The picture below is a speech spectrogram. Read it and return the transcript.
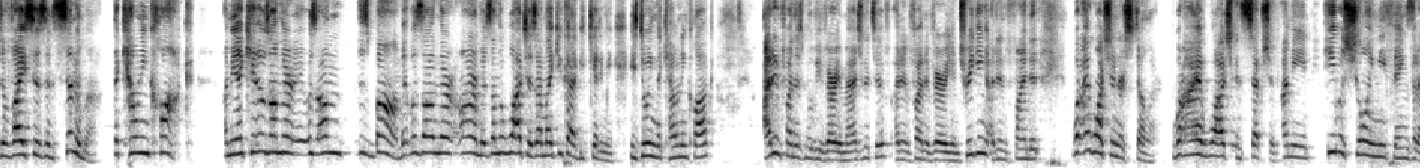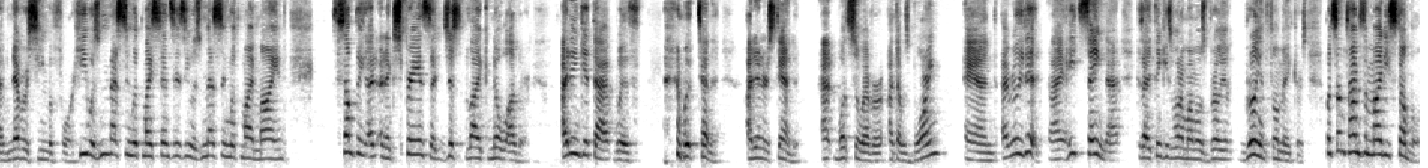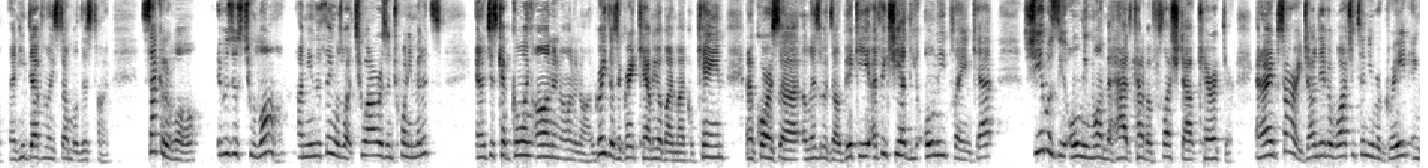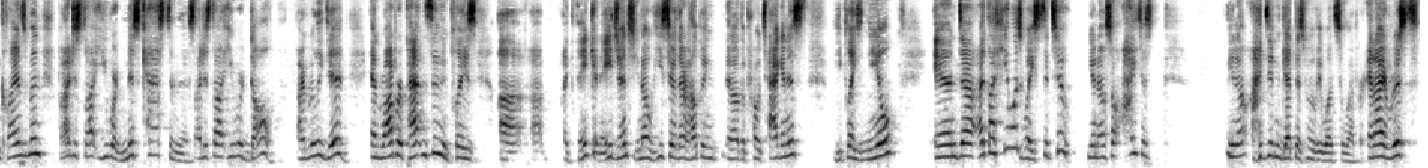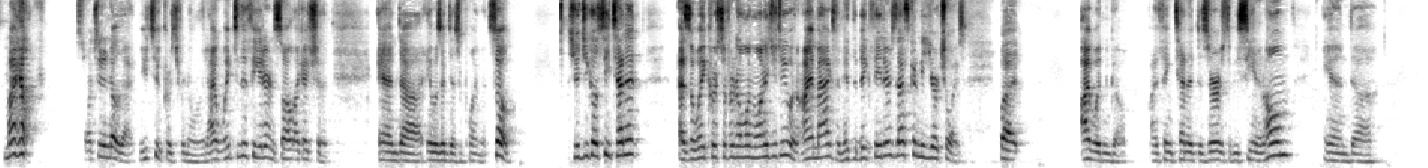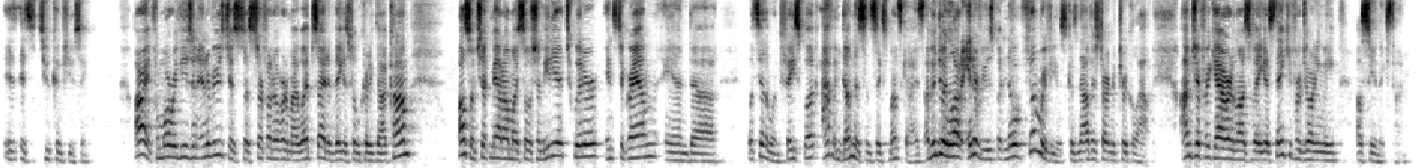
devices in cinema, the counting clock. I mean, I can't, it was on there, it was on this bomb, it was on their arm, it was on the watches. I'm like, you gotta be kidding me. He's doing the counting clock. I didn't find this movie very imaginative. I didn't find it very intriguing. I didn't find it. When I watched Interstellar, when I watched Inception, I mean, he was showing me things that I've never seen before. He was messing with my senses. He was messing with my mind. Something, an experience that just like no other. I didn't get that with with Tenet. I didn't understand it whatsoever. I thought was boring, and I really did. I hate saying that because I think he's one of my most brilliant brilliant filmmakers. But sometimes the mighty stumble, and he definitely stumbled this time. Second of all, it was just too long. I mean, the thing was what, two hours and 20 minutes? And it just kept going on and on and on. Great, there's a great cameo by Michael Caine. And of course, uh, Elizabeth Debicki. I think she had the only playing cat. She was the only one that had kind of a fleshed out character. And I'm sorry, John David Washington, you were great in Klansman, but I just thought you were miscast in this. I just thought you were dull. I really did. And Robert Pattinson, who plays, uh, uh, I think, an agent, you know, he's here there helping uh, the protagonist. He plays Neil and uh, I thought he was wasted too. You know, so I just, you know, I didn't get this movie whatsoever, and I risked my health. I just want you to know that you too, Christopher Nolan. I went to the theater and saw it like I should, and uh, it was a disappointment. So, should you go see Tenet as the way Christopher Nolan wanted you to in IMAX and hit the big theaters? That's going to be your choice, but I wouldn't go. I think Tenet deserves to be seen at home, and uh, it, it's too confusing. All right, for more reviews and interviews, just uh, surf on over to my website at vegasfilmcritic.com. Also, check me out on my social media Twitter, Instagram, and uh, what's the other one? Facebook. I haven't done this in six months, guys. I've been doing a lot of interviews, but no film reviews because now they're starting to trickle out. I'm Jeffrey Howard in Las Vegas. Thank you for joining me. I'll see you next time.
